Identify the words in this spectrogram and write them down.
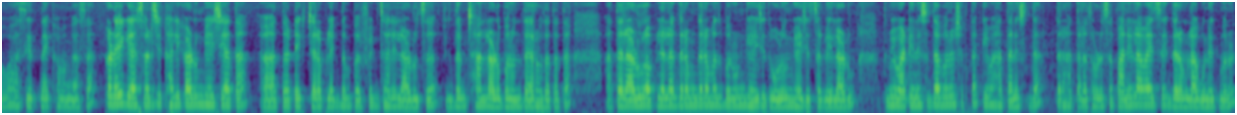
वास येत नाही खमंग असा. कढई गॅसवरची खाली काढून घ्यायची आता. आता टेक्चर आपलं एकदम परफेक्ट झाले लाडूचं. एकदम छान लाडू बनवून तयार होतात आता. आता लाडू आपल्याला गरम गरमच बनवून घ्यायचे वळून घ्यायचे सगळे लाडू. तुम्ही वाटीने सुद्धा बनवू शकता किंवा हाताने सुद्धा. तर हाताला थोडंसं पाणी लावायचं गरम लागू नयेत म्हणून.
